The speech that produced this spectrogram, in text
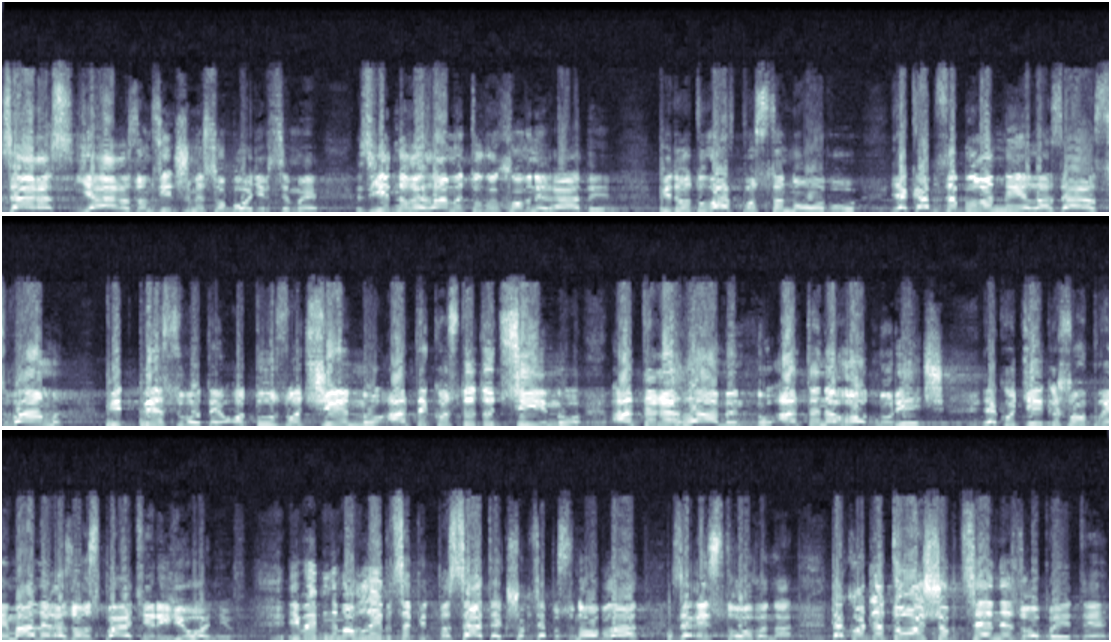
зараз я разом з іншими свободівцями, згідно регламенту Верховної Ради, підготував постанову, яка б заборонила зараз вам підписувати оту злочинну, антиконституційну, антирегламентну, антинародну річ, яку тільки що ви приймали разом з партією регіонів. І ви б не могли б це підписати, якщо б ця постанова була зареєстрована. Так от для того, щоб це не зробити,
